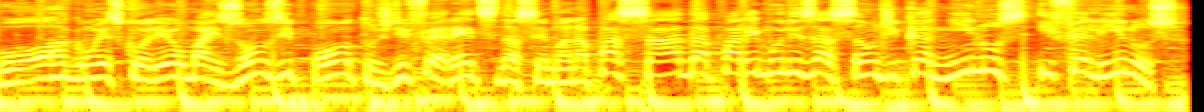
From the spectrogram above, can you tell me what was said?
O órgão escolheu mais 11 pontos diferentes da semana passada para imunização de caninos e felinos.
